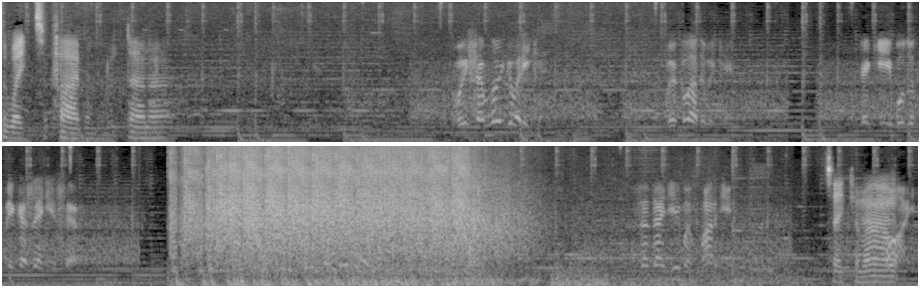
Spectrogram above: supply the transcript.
To wait to 500, don't I? Вы со мной говорите? Выкладывайте. Какие будут приказания, сэр? Зададим им, парни. Take him out.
